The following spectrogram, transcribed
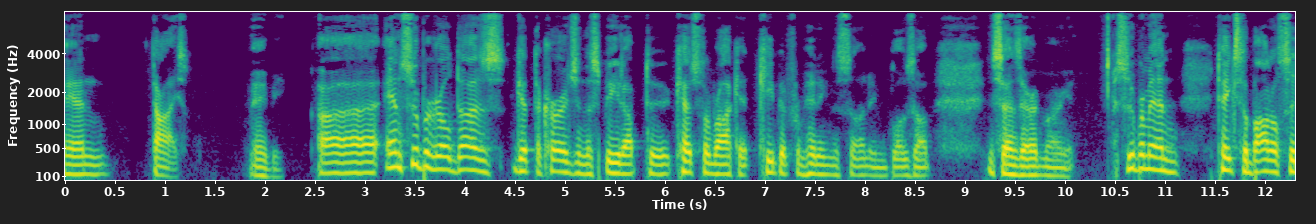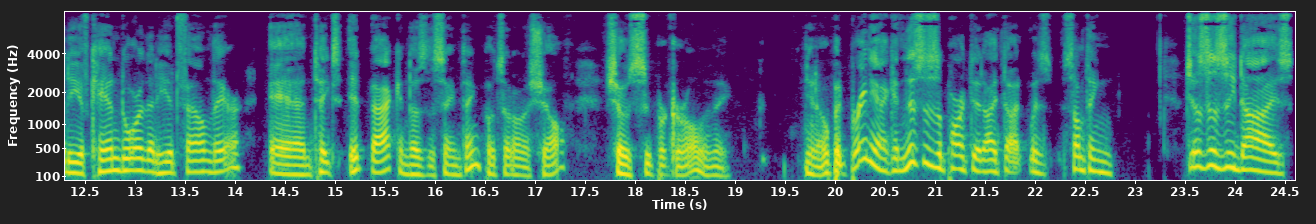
and dies. Maybe. Uh, and Supergirl does get the courage and the speed up to catch the rocket, keep it from hitting the sun, and blows up and sends admiring it. Superman takes the bottle city of Kandor that he had found there and takes it back and does the same thing, puts it on a shelf, shows Supergirl, and they, you know, but Brainiac, and this is a part that I thought was something, just as he dies,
